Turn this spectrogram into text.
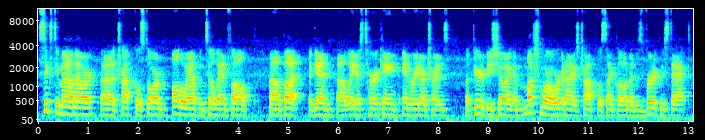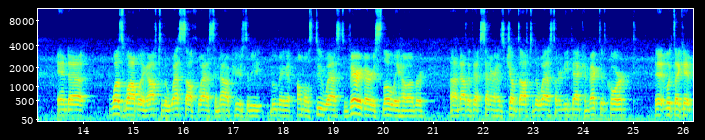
60 mile an hour uh, tropical storm all the way up until landfall. Uh, but again, uh, latest hurricane and radar trends appear to be showing a much more organized tropical cyclone that is vertically stacked and uh, was wobbling off to the west southwest and now appears to be moving almost due west very, very slowly, however. Uh, now that that center has jumped off to the west underneath that convective core, it looked like it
